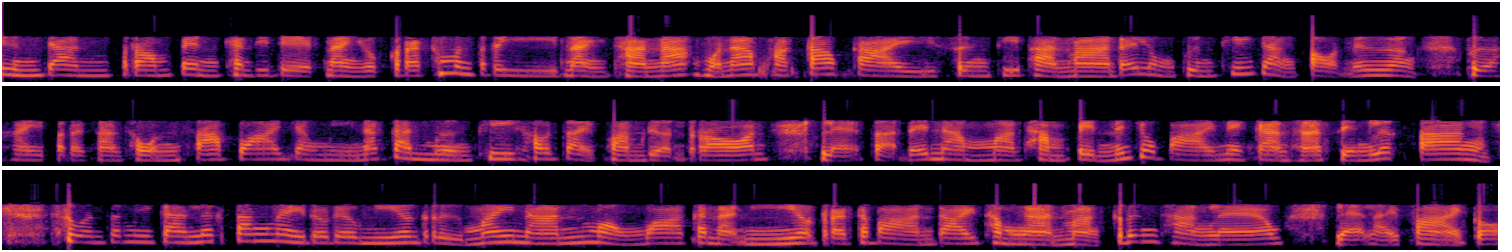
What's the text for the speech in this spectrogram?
ยืนยันพร้อมเป็นแคนดิเดตนายกรัฐมนตรีในฐานะหัวหน้าพักเก้าไกลซึ่งที่ผ่านมาได้ลงพื้นที่อย่างต่อเนื่อง เพื่อให้ประชาชนทราบว่ายังมีนักการเมืองที่เข้าใจความเดือดร้อน และจะได้นำมาทำเป็นนโยบายในการหาเสียงเลือกตั้ง ส่วนจะมีการเลือกตั้งในเร็วๆนี้หรือไม่นั้นมองว่าขณะนี้รัฐบาลได้ทำงานมาครึ่งทางแล้ว และหลายฝ่ายก็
